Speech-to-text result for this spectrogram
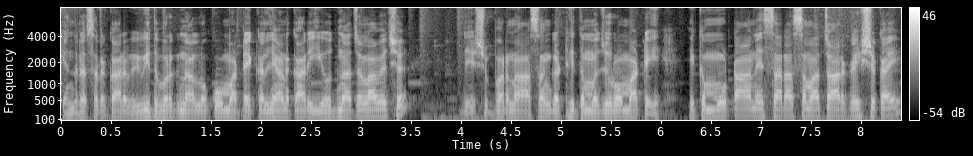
કેન્દ્ર સરકાર વિવિધ વર્ગના લોકો માટે કલ્યાણકારી યોજના ચલાવે છે. દેશભરના અસંગઠિત મજૂરો માટે એક મોટા અને સારા સમાચાર કહી શકાય.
